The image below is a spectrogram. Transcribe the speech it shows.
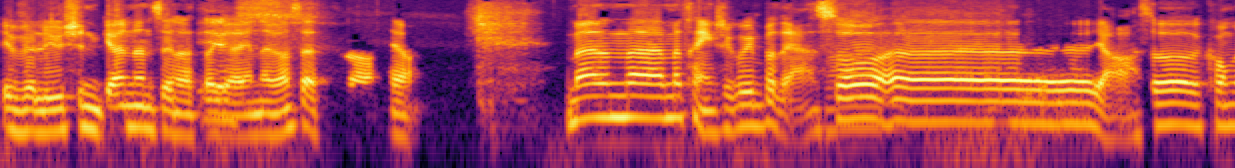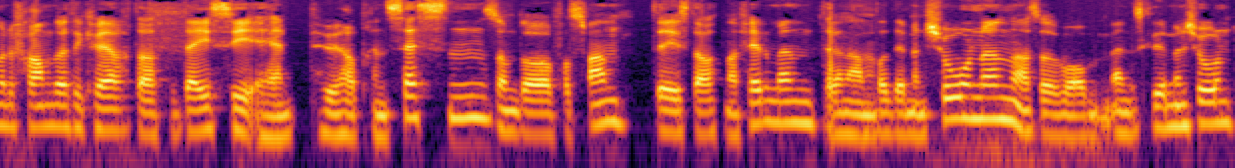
evolution-gunnen sin, dette Yes. greiene uansett. Ja. Men uh, vi trenger ikke gå inn på det. Så uh, ja, så kommer det fram etter hvert at Daisy er hun her prinsessen som da forsvant i starten av filmen til den andre dimensjonen, altså vår menneskedimensjon.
